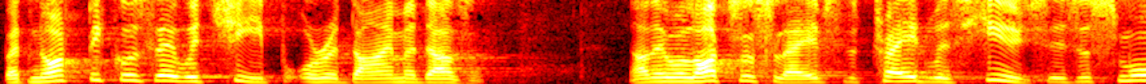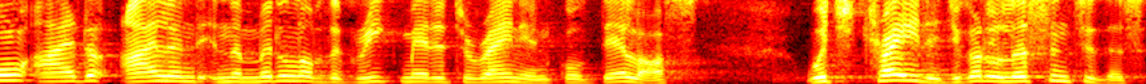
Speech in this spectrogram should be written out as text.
but not because they were cheap or a dime a dozen. Now, there were lots of slaves. The trade was huge. There's a small island in the middle of the Greek Mediterranean called Delos, which traded, you've got to listen to this,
